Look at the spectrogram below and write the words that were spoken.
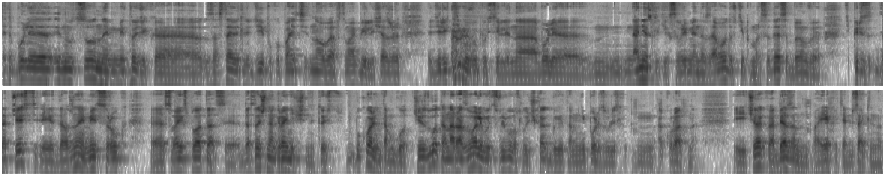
Это более инновационная методика э, заставить людей покупать новые автомобили. Сейчас же директиву выпустили на более на нескольких современных заводах типа Mercedes и BMW. Теперь запчасть э, должна иметь срок э, своей эксплуатации достаточно ограниченный, то есть буквально там год. Через год она разваливается в любом случае, как бы ее там не пользовались аккуратно. И человек обязан поехать обязательно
